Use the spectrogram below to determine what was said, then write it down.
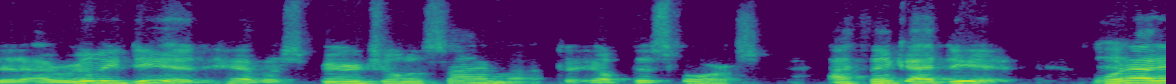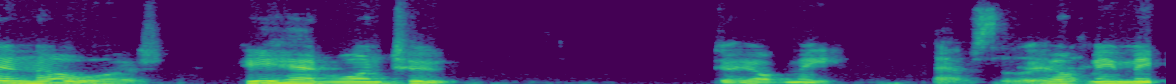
that I really did have a spiritual assignment to help this horse. I think I did. Yeah. What I didn't know was he had one too to help me. Absolutely. To help me meet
